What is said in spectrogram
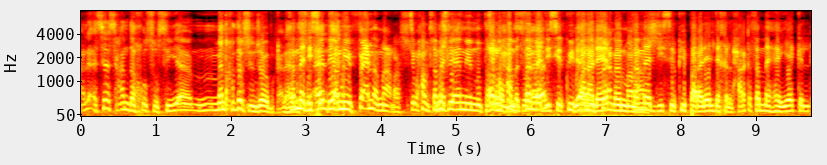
على أساس عندها خصوصية ما نقدرش نجاوبك على هذا السؤال لأني فعلا ما نعرفش سي محمد مش لأني نتهرب محمد فما دي سيركوي باراليل فما دي سيركوي باراليل داخل الحركة فما هياكل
